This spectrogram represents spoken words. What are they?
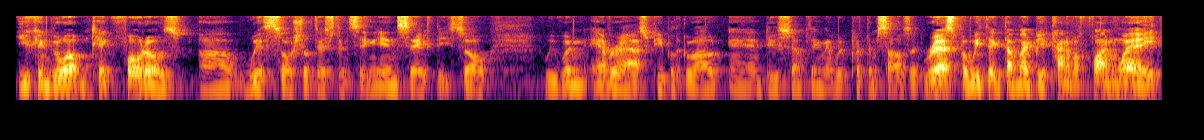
You can go out and take photos uh, with social distancing in safety. So we wouldn't ever ask people to go out and do something that would put themselves at risk, but we think that might be a kind of a fun way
